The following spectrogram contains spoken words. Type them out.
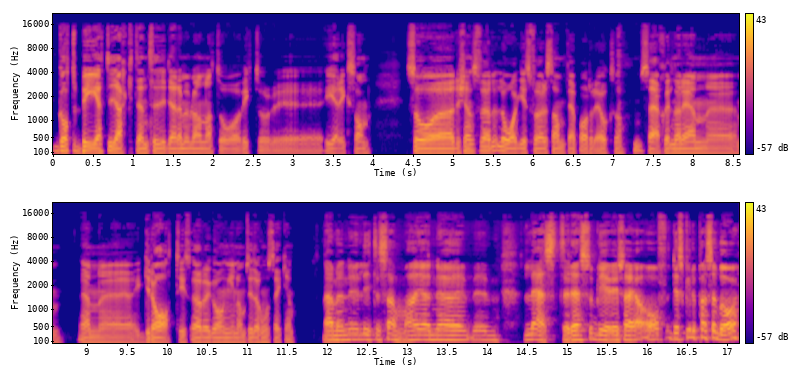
gått bet i jakten tidigare med bland annat då Viktor eh, Eriksson. Så eh, det känns väl logiskt för samtliga parter det också, särskilt när det är en, eh, en eh, gratis övergång inom citationstecken. Nej men lite samma. Jag, när jag eh, läste det så blev jag så här, ja det skulle passa bra.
